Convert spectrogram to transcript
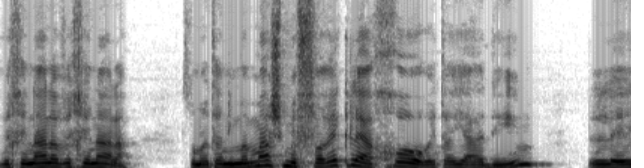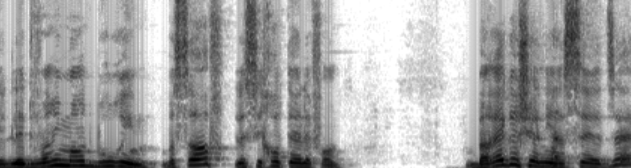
וכן הלאה וכן הלאה. זאת אומרת, אני ממש מפרק לאחור את היעדים לדברים מאוד ברורים. בסוף, לשיחות טלפון. ברגע שאני אעשה את זה,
